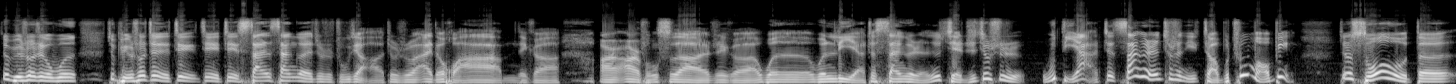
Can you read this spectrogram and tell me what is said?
就比如说这个温，就比如说这这这这三三个就是主角啊，就是说爱德华、啊那个阿阿尔冯斯啊，这个温温丽啊，这三个人就简直就是无敌啊！这三个人就是你找不出毛病，就是所有的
